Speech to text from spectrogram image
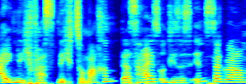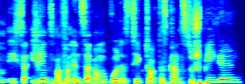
eigentlich fast nicht zu machen. Das heißt, und dieses Instagram, ich, ich rede jetzt mal von Instagram, obwohl das TikTok, das kannst du spiegeln,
